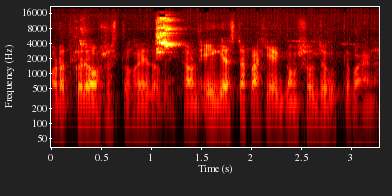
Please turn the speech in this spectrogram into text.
হঠাৎ করে অসুস্থ হয়ে যাবে। কারণ এই গ্যাসটা পাখি একদম সহ্য করতে পারে না।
